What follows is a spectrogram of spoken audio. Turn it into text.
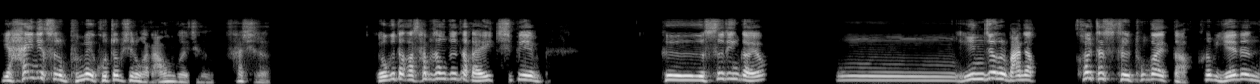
이 하이닉스는 분명히 고점 신호가 나온 거예요, 지금, 사실은. 여기다가 삼성전자가 HBM 그 3인가요? 음, 인증을 만약 컬 테스트를 통과했다. 그럼 얘는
